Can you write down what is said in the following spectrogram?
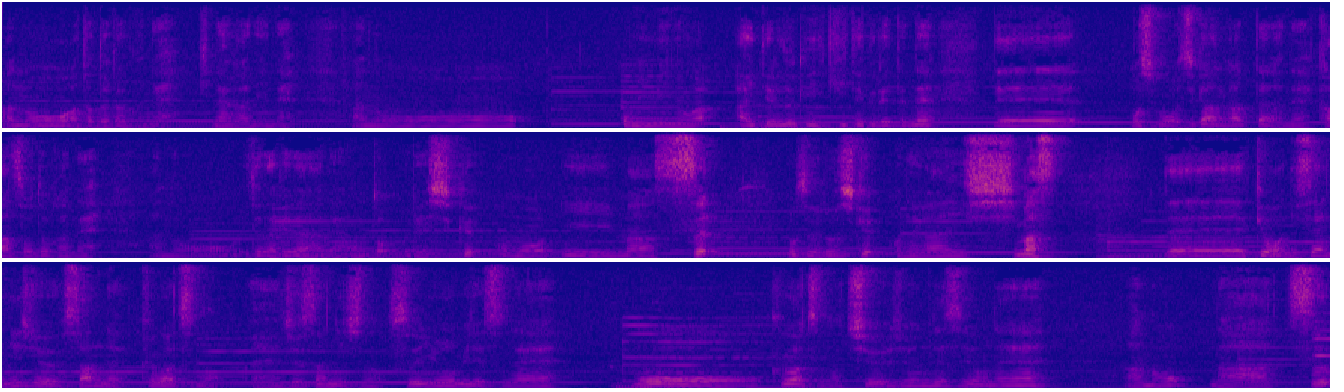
あの温かくね気長にねあのお耳のが空いてる時に聞いてくれてねでもしもお時間があったらね感想とかねあのいただけたらね本当嬉しく思います。どうぞよろしくお願いします。で今日は2023年9月の13日の水曜日ですね。もう9月の中旬ですよね。あの夏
